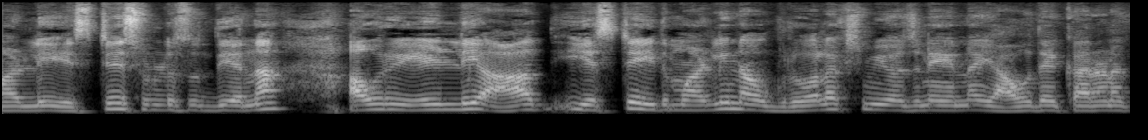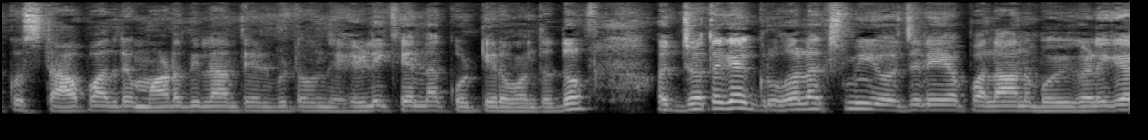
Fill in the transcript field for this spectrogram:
ಮಾಡಲಿ, ಎಷ್ಟೇ ಸುಳ್ಳು ಸುದ್ದಿಯನ್ನ ಅವರು ಹೇಳಿ ಎಷ್ಟೇ ಇದು ಮಾಡಲಿ, ನಾವು ಗೃಹಲಕ್ಷ್ಮಿ ಯೋಜನೆಯನ್ನ ಯಾವುದೇ ಕಾರಣಕ್ಕೂ ಸ್ಟಾಪ್ ಆದ್ರೆ ಮಾಡೋದಿಲ್ಲ ಅಂತ ಹೇಳ್ಬಿಟ್ಟು ಒಂದು ಹೇಳಿಕೆಯನ್ನ ಕೊಟ್ಟಿರುವಂತದ್ದು. ಜೊತೆಗೆ ಗೃಹಲಕ್ಷ್ಮಿ ಯೋಜನೆಯ ಫಲಾನುಭವಿಗಳಿಗೆ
